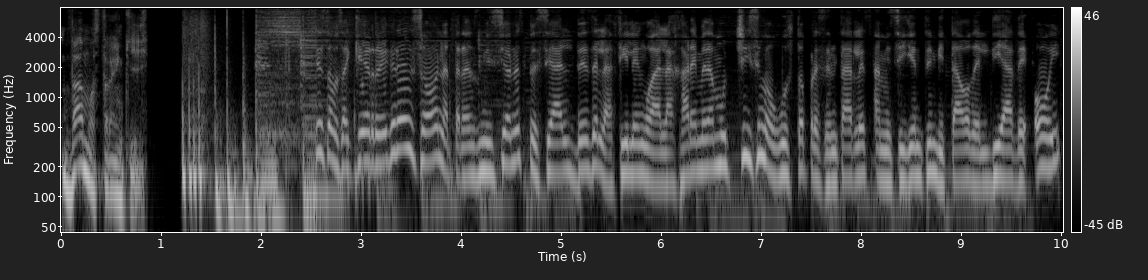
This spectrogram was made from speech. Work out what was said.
Vamos Tranqui. Ya estamos aquí de regreso en la transmisión especial desde la fila en Guadalajara y me da muchísimo gusto presentarles a mi siguiente invitado del día de hoy,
